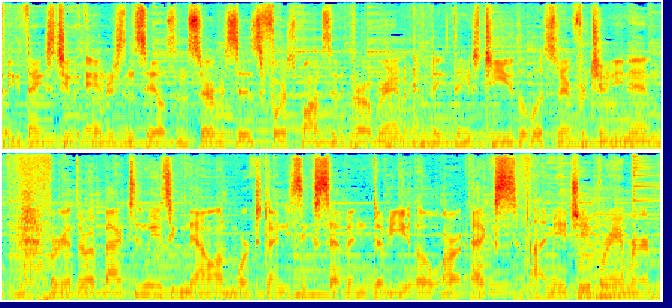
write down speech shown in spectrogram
Big thanks to Anderson Sales and Services for sponsoring the program, and big thanks to you, the listener, for tuning in. We're going to throw it back to the music now on WORX 96.7 WORX. I'm AJ Brammer.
